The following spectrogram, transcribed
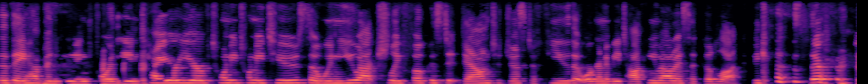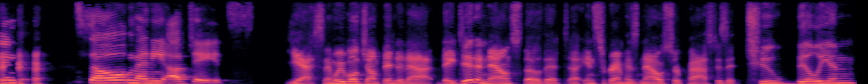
that they have been doing for the entire year of 2022. So when you actually focused it down to just a few that we're going to be talking about, I said good luck because there have been so many updates. Yes, and we will jump into that. They did announce though that uh, Instagram has now surpassed is it 2 billion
